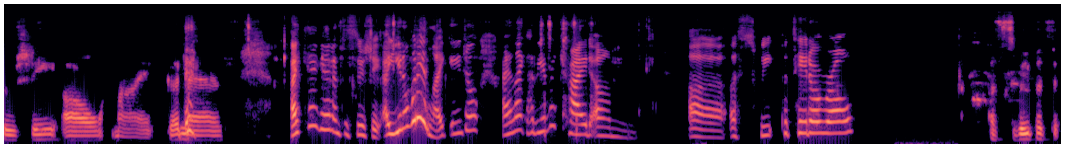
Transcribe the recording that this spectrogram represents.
sushi. Oh my goodness. I can't get into sushi. Uh, you know what I like, Angel? I like. Have you ever tried um uh, a sweet potato roll? A sweet potato.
